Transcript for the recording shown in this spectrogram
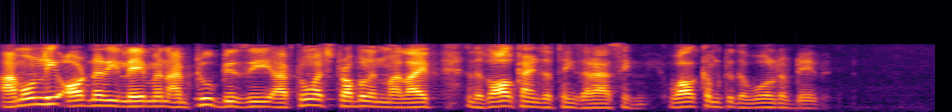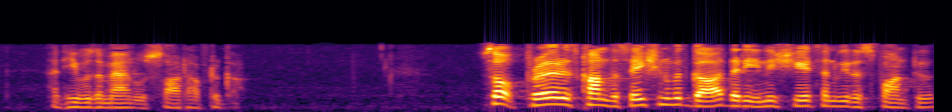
I'm only ordinary layman. I'm too busy. I have too much trouble in my life, and there's all kinds of things harassing me. Welcome to the world of David. And he was a man who sought after God. So, prayer is conversation with God that he initiates and we respond to.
